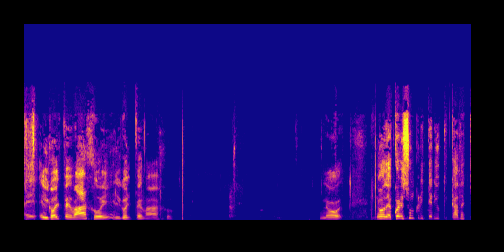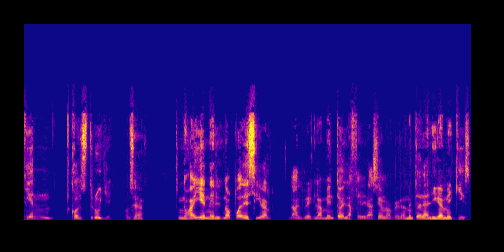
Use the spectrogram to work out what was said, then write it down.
Eh, el golpe bajo, ¿eh? El golpe bajo. No, no, de acuerdo, es un criterio que cada quien construye. O sea, no hay en el, no puedes ir al, reglamento de la federación, al reglamento de la Liga MX,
